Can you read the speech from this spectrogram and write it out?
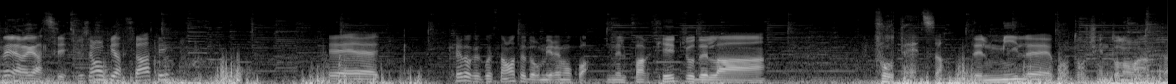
Bene ragazzi, ci siamo piazzati e credo che questa notte dormiremo qua, nel parcheggio della fortezza del 1490.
